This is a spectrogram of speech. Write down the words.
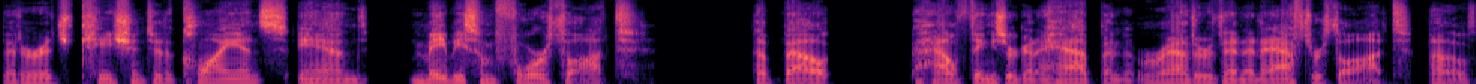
better education to the clients, and maybe some forethought about how things are going to happen rather than an afterthought of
